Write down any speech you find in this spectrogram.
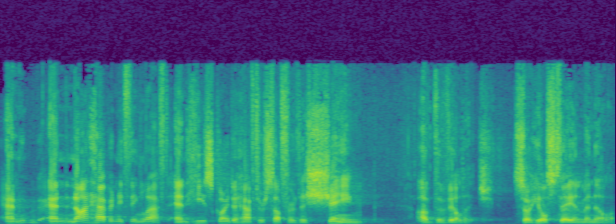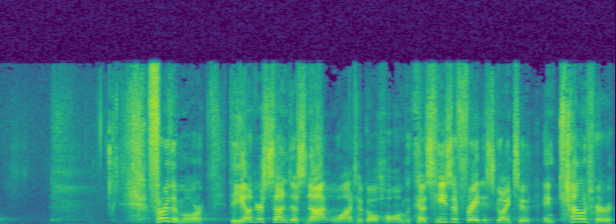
and, and not have anything left. And he's going to have to suffer the shame of the village. So he'll stay in Manila. Furthermore, the younger son does not want to go home because he's afraid he's going to encounter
